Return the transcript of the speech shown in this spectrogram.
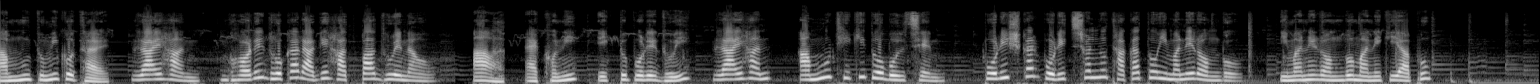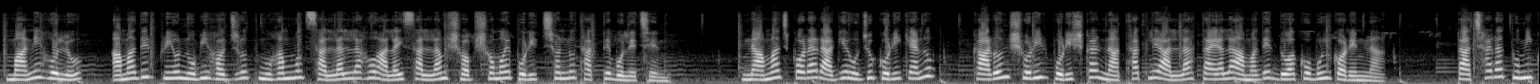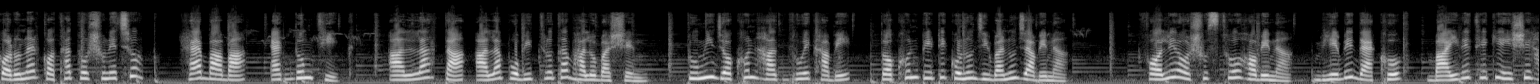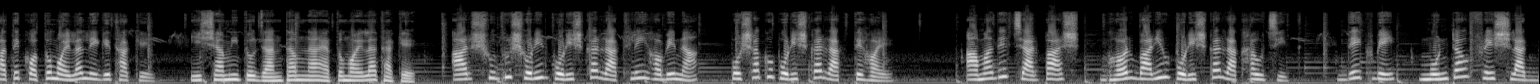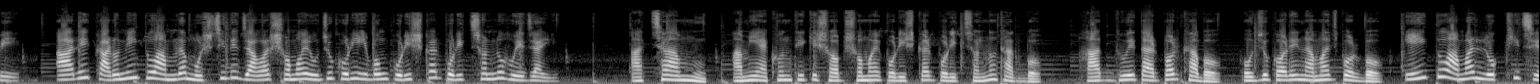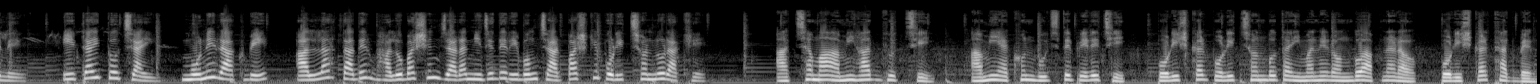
আম্মু তুমি কোথায়? রায়হান ঘরে ঢোকার আগে হাত পা ধুয়ে নাও। আহ এখনই একটু পরে ধুই। রায়হান আম্মু ঠিকই তো বলছেন। পরিষ্কার পরিচ্ছন্ন থাকা তো ইমানের অঙ্গ। ইমানের অঙ্গ মানে কি আপু? মানে হলো আমাদের প্রিয় নবী হজরত মুহাম্মদ সাল্লাল্লাহ আলাই সাল্লাম সব সময় পরিচ্ছন্ন থাকতে বলেছেন। নামাজ পড়ার আগে অজু করি কেন? কারণ শরীর পরিষ্কার না থাকলে আল্লাহ তায়ালা আমাদের দোয়া কবুল করেন না। তাছাড়া তুমি করোনার কথা তো শুনেছ? হ্যাঁ বাবা, একদম ঠিক। আল্লাহ তা আলা পবিত্রতা ভালোবাসেন। তুমি যখন হাত ধুয়ে খাবে, তখন পেটে কোনো জীবাণু যাবে না। ফলে অসুস্থ হবে না। ভেবে দেখো, বাইরে থেকে এসে হাতে কত ময়লা লেগে থাকে। ইস, আমি তো জানতাম না এত ময়লা থাকে। আর শুধু শরীর পরিষ্কার রাখলেই হবে না, পোশাকও পরিষ্কার রাখতে হয়। আমাদের চারপাশ ঘর বাড়িও পরিষ্কার রাখা উচিত। দেখবে মনটাও ফ্রেশ লাগবে। আর এ কারণেই তো আমরা মসজিদে যাওয়ার সময় উজু করি এবং পরিষ্কার পরিচ্ছন্ন হয়ে যাই। আচ্ছা আম্মু আমি এখন থেকে সব সময় পরিষ্কার পরিচ্ছন্ন থাকব। হাত ধুয়ে তারপর খাব অজু করে নামাজ পড়ব। এই তো আমার লক্ষ্মী ছেলে। এটাই তো চাই। মনে রাখবে আল্লাহ তাদের ভালোবাসেন যারা নিজেদের এবং চারপাশকে পরিচ্ছন্ন রাখে। আচ্ছা মা আমি হাত ধুচ্ছি। আমি এখন বুঝতে পেরেছি। পরিষ্কার পরিচ্ছন্নতা ইমানের অঙ্গ আপনারাও পরিষ্কার থাকবেন।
